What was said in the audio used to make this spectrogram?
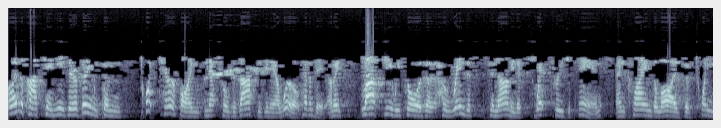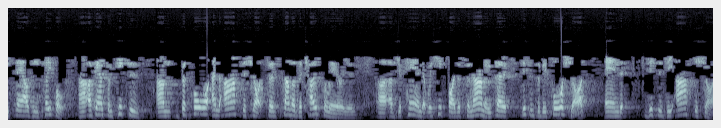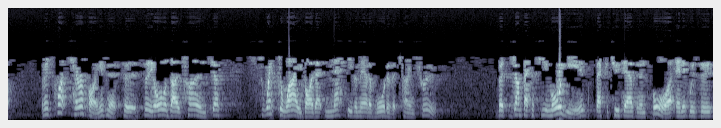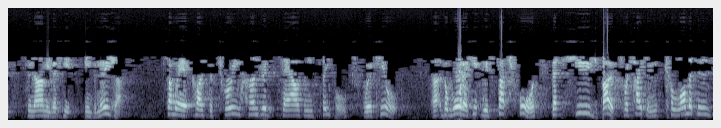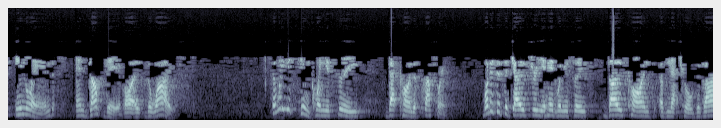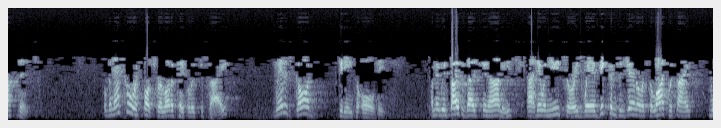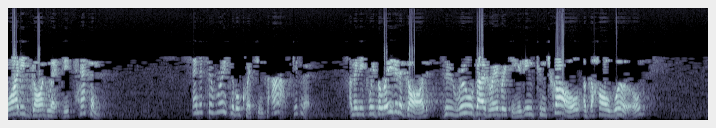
Well, over the past 10 years, there have been some quite terrifying natural disasters in our world, haven't there? I mean, last year we saw the horrendous tsunami that swept through Japan and claimed the lives of 20,000 people. Uh, I found some pictures um, before and after shots of some of the coastal areas uh, of Japan that were hit by the tsunami. So this is the before shot and this is the after shot. I mean, it's quite terrifying, isn't it, to see all of those homes just swept away by that massive amount of water that came through. But jump back a few more years, back to 2004, and it was the tsunami that hit Indonesia. Somewhere close to 300,000 people were killed. Uh, the water hit with such force that huge boats were taken kilometres inland and dumped there by the waves. So what do you think when you see that kind of suffering? What is it that goes through your head when you see those kinds of natural disasters? Well, the natural response for a lot of people is to say, where does God fit into all this? I mean, with both of those tsunamis, uh, there were news stories where victims and journalists alike were saying, why did God let this happen? And it's a reasonable question to ask, isn't it? I mean, if we believe in a God who rules over everything, is in control of the whole world,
